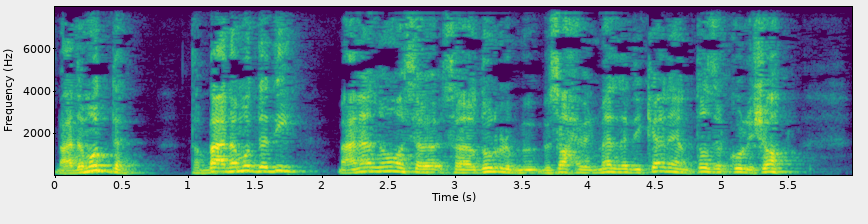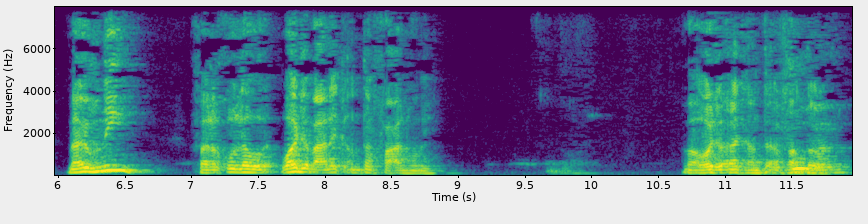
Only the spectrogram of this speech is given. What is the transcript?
بعد مدة. طب بعد مدة دي معناه إن هو سيضر بصاحب المال الذي كان ينتظر كل شهر. ما يغنيه. فنقول له واجب عليك أن ترفع عنه إيه؟ ما واجب عليك أن ترفع الضرر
